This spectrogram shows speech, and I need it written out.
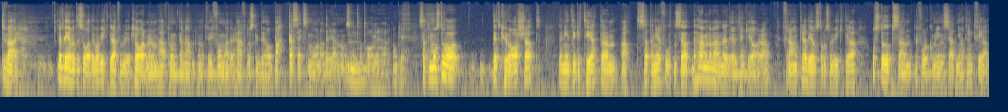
tyvärr, det blev inte så. Det var viktigare att vi blev klara med de här punkterna än att vi fångade det här för då skulle vi behöva backa sex månader igen om vi ska ta tag i det här. Okej. Så att du måste ha det kuraget, den integriteten att sätta ner foten och säga att det här mina vänner är det vi tänker göra. Förankra det hos de som är viktiga och stå upp sen när folk kommer in och säger att ni har tänkt fel.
